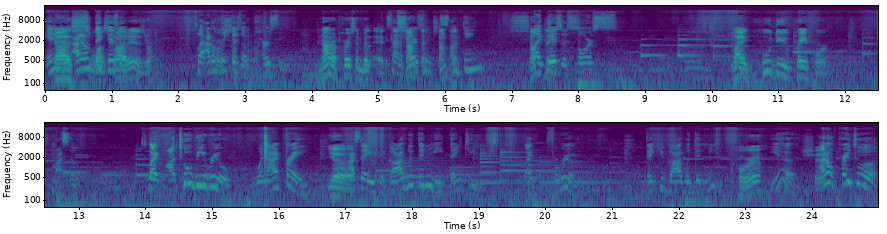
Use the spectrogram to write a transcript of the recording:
Energy, That's I don't think what there's God a, is, right? but I don't or think there's a something, right? person. Not a person, but It's not a something, person. something, Something. something. Like there's a source. Like, who do you pray for? myself. Like uh, to be real, when I pray, Yeah, I say the God within me, thank you. Like for real. Thank you, God within me. for real. Yeah. Shit. I don't pray to a,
